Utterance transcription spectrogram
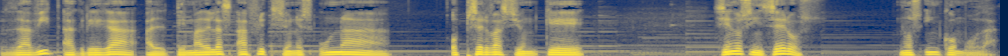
David agrega al tema de las aflicciones una observación que, siendo sinceros, nos incomoda.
